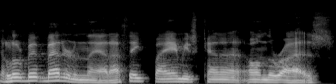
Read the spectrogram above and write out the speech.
a little bit better than that. I think Miami's kind of on the rise.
